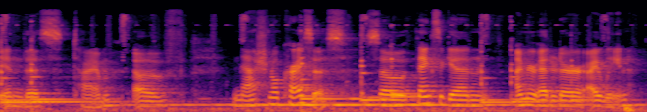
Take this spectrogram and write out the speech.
in this time of national crisis. So thanks again. I'm your editor, Eileen.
